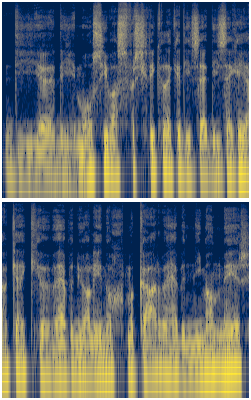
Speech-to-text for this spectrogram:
die, eh, die emotie was verschrikkelijk. Die, die zeggen, ja kijk, eh, we hebben nu alleen nog elkaar, we hebben niemand meer.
